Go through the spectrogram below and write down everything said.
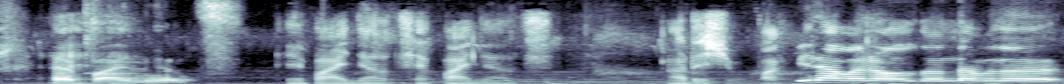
Hep aynı yalnız. Hep aynı yanıt, hep aynı yanıt. Kardeşim bak Bir abone olduğunda bunu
